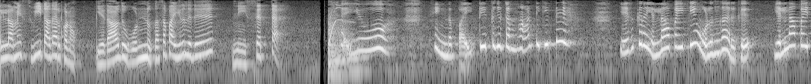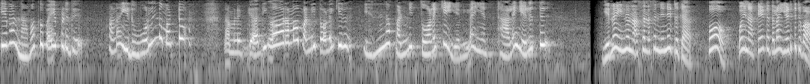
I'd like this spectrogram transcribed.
எல்லாமே ஸ்வீட்டா தான் இருக்கணும். ஏதாவது ஒண்ணு கசப்பா இருந்தது நீ செத்த. ஐயோ இந்த பைத்தியத்துக்கிட்ட மாட்டிக்கிட்டு இருக்கிற எல்லா பைத்தியம் ஒழுங்கா இருக்கு. எல்லா பைத்தியமும் நமக்கு பயப்படுது. ஆனா இது ஒண்ணு மட்டும் நம்மளை இப்படி அதிகாரமா பண்ணி தொலைக்குது. என்ன பண்ணி தொலைக்க? எல்லாம் என் தலை எழுத்து. என்ன இன்னும் நச நச நின்னுட்டு இருக்க? போ போய் நான் கேட்டதெல்லாம் எடுத்துட்டு வா.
